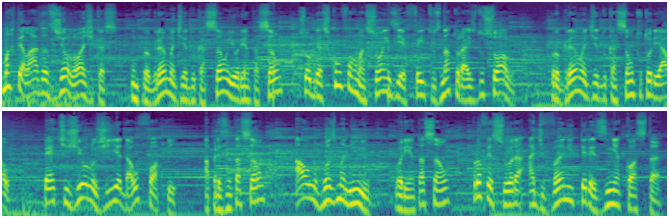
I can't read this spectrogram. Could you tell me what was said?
Marteladas Geológicas, um programa de educação e orientação sobre as conformações e efeitos naturais do solo. Programa de educação tutorial, PET Geologia da UFOP. Apresentação, Aulo Rosmaninho. Orientação, professora Advane Terezinha Costa.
